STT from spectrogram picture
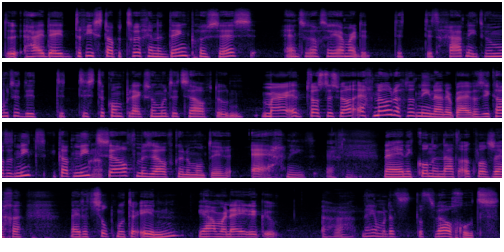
hij deed drie stappen terug in het denkproces. En toen dacht ze, ja, maar dit, dit, dit gaat niet. We moeten dit, dit is te complex. We moeten het zelf doen. Maar het was dus wel echt nodig dat Nina erbij was. Ik had het niet, ik had niet zelf mezelf kunnen monteren. Echt niet, echt niet. Nee, en ik kon inderdaad ook wel zeggen, nee, dat shot moet erin. Ja, maar nee, ik, uh, nee, maar dat, is, dat is wel goed.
